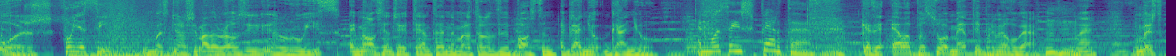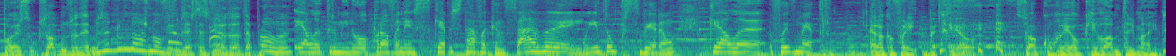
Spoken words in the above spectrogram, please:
Hoje foi assim. Uma senhora chamada Rosie Ruiz, em 1980, na maratona de Boston, ganhou, ganhou. A moça é esperta. Quer dizer, ela passou a meta em primeiro lugar, não é? Mas depois o pessoal começou a dizer: Mas nós não vimos esta senhora durante a prova. Ela terminou a prova, nem sequer estava cansada, e então perceberam que ela foi de metro. Era o que eu faria. Bem, Eu só correu quilómetro e meio.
